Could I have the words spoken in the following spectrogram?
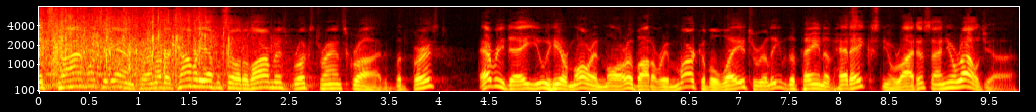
It's time once again for another comedy episode of Our Miss Brooks Transcribed. But first, every day you hear more and more about a remarkable way to relieve the pain of headaches, neuritis, and neuralgia.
